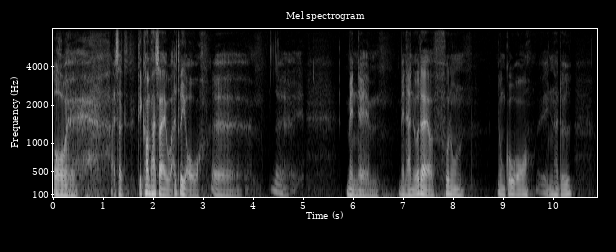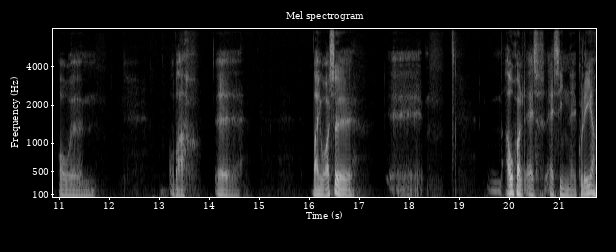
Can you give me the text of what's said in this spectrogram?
og øh, altså, det kom han sig jo aldrig over. Øh, øh, men, øh, men han nåede da at få nogle, nogle gode år, inden han døde, og, øh, og var, øh, var jo også øh, øh afholdt af, af sine kolleger,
